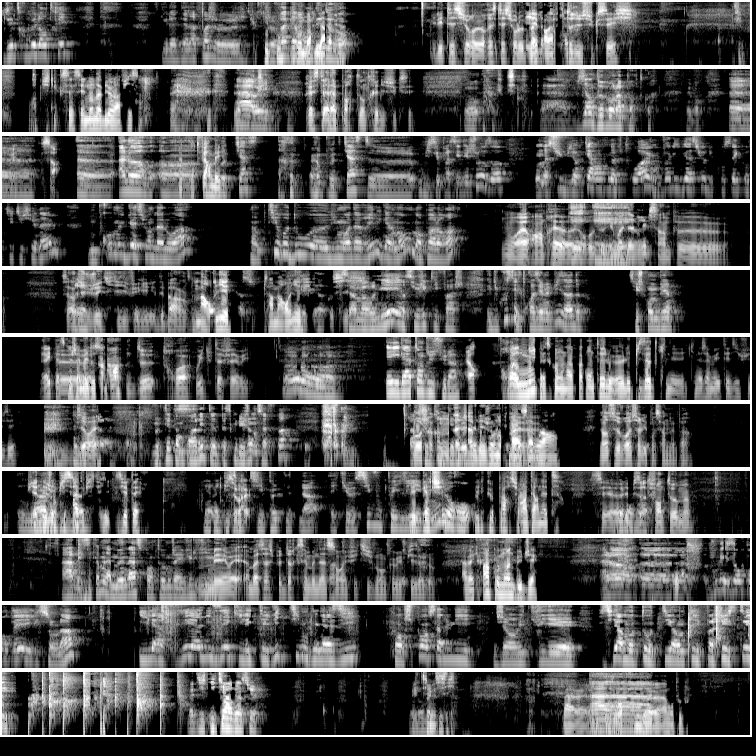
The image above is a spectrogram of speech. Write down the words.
J'ai trouvé l'entrée. Parce que la dernière fois, je, vagabondais devant. Il était sur, euh, resté sur le pas de la porte du succès. porte du succès, c'est le nom de la biographie, ça. La Ah porte- oui. Resté à la porte d'entrée du succès. Bon. Ah, bien devant la porte, quoi. Mais bon. Euh, C'est ça. euh, alors, un, un podcast, un podcast euh, où il s'est passé des choses. hein. On a subi un 49-3, une validation du Conseil constitutionnel, une promulgation de la loi, un petit redout euh, du mois d'avril également, on en parlera. Ouais, après, euh, Et- le retour du mois d'avril, c'est un peu. C'est un Ouais. sujet qui fait débat. Hein. Un marronnier. C'est un marronnier. C'est un- Aussi. C'est un marronnier et un sujet qui fâche. Et du coup, c'est le troisième épisode, si je compte bien. Oui, parce que jamais Euh, 203. 1, 2, 3, oui, tout à fait, oui. Oh. Et il est attendu celui-là. Alors, 3 et demi parce qu'on n'a pas compté l'épisode qui n'est- qui n'a jamais été diffusé. C'est vrai. Je veux peut-être en parler parce que les gens ne savent pas. Bon, je crois qu'on mais les gens n'ont pas à euh, savoir. hein. Non, c'est vrai, ça les concerne pas. Il y a des un gens qui savent, ils y étaient. Il y a un épisode qui est peut-être là et que si vous caché 1000 euros. quelque part sur Internet. C'est euh, l'épisode fantôme. Ah, mais c'est comme la menace fantôme, j'avais vu le film. Mais ouais, ah bah ça, je peux te dire que c'est menaçant, effectivement, comme épisode. hein. Avec un peu moins de budget. Alors, euh, vous les entendez, ils sont là. Il a réalisé qu'il était victime des nazis. Quand je pense à lui, j'ai envie de crier Siamo tutti antifascisti. Baptiste Picard, bien sûr. Bonjour, Baptiste. Bah, euh, Ah. à euh, avant tout.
